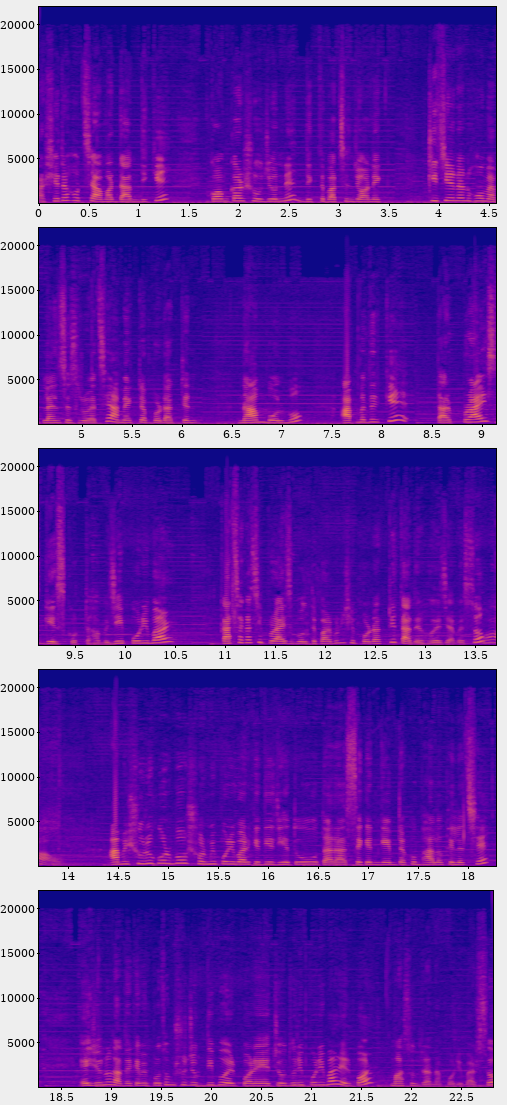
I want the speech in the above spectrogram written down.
আর সেটা হচ্ছে আমার ডান দিকে কঙ্কার সৌজন্যে দেখতে পাচ্ছেন যে অনেক কিচেন অ্যান্ড হোম অ্যাপ্লায়েন্সেস রয়েছে। আমি একটা প্রোডাক্টের নাম বলব। আপনাদেরকে তার প্রাইস গেস করতে হবে। যেই পরিবার কাছাকাছি প্রাইস বলতে পারবেন সেই প্রোডাক্টটি তাদের হয়ে যাবে। সো আমি শুরু করব শর্মী পরিবারকে দিয়ে যেহেতু তারা সেকেন্ড গেমটা খুব ভালো খেলেছে। এই জন্য তাদেরকে আমি প্রথম সুযোগ দিব এরপরে চৌধুরী পরিবার এরপর মাসুদ রানা পরিবার। সো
